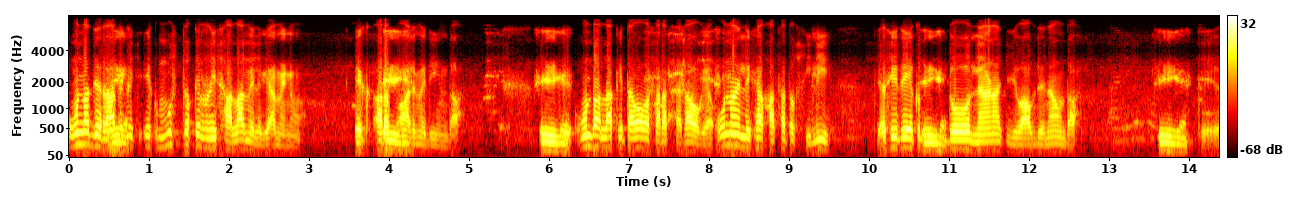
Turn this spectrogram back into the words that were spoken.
انہاں دے راہ ایک مستقل رسالہ مل گیا مینوں ایک عرب عالم دین دا۔ ان دا اللہ کی سارا فائدہ ہو گیا۔ انہوں نے لکھا خاصا تفصیلی ਅਸੀਂ ਤੇ ਇੱਕ ਦੋ ਲੈਣਾ ਚ ਜਵਾਬ ਦੇਣਾ ਹੁੰਦਾ ਠੀਕ ਹੈ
